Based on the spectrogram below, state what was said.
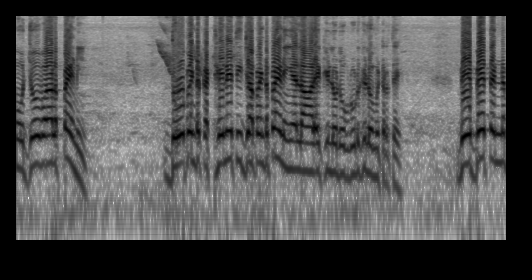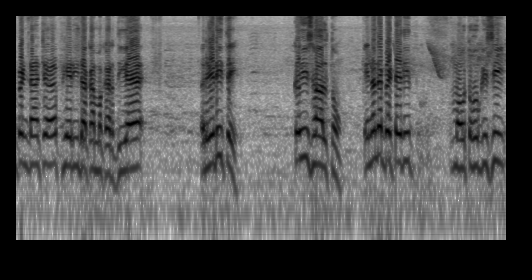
ਮੋਜੋਵਾਲ ਭੈਣੀ। ਦੋ ਪਿੰਡ ਇਕੱਠੇ ਨੇ ਤੀਜਾ ਪਿੰਡ ਭੈਣੀ ਹੈ ਲਾਲੇ ਕਿਲੋ ਡੂਢ ਕਿਲੋਮੀਟਰ ਤੇ। ਬੇਬੇ ਤਿੰਨ ਪਿੰਡਾਂ 'ਚ ਫੇਰੀ ਦਾ ਕੰਮ ਕਰਦੀ ਹੈ। ਰੇੜੀ ਤੇ, ਕਈ ਸਾਲ ਤੋਂ। ਇਹਨਾਂ ਦੇ ਬੇਟੇ ਦੀ ਮੌਤ ਹੋ ਗਈ ਸੀ।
